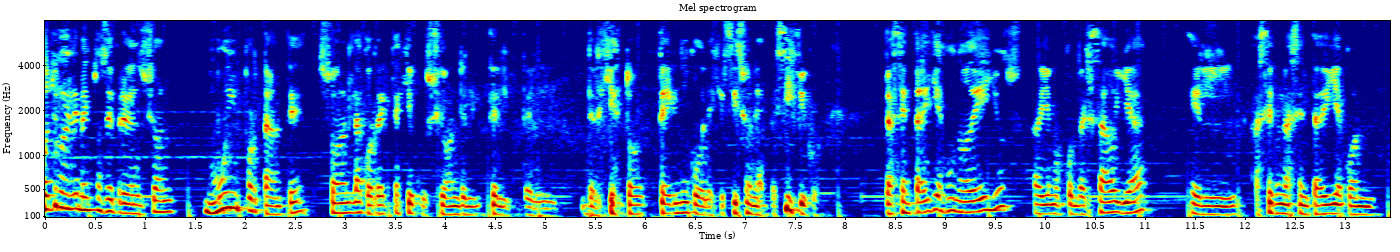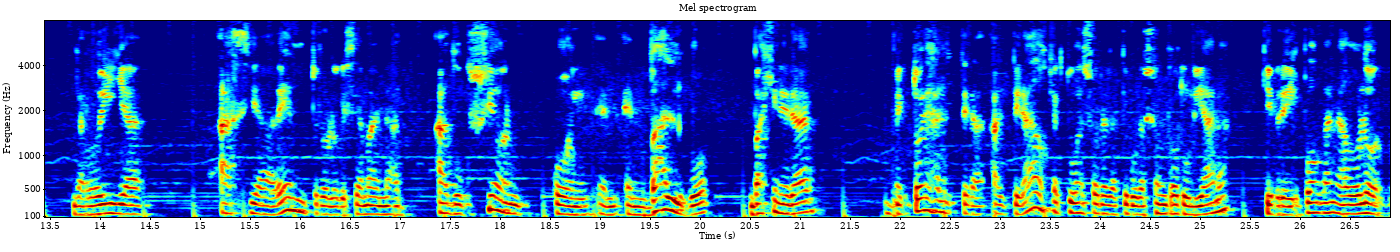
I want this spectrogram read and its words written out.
Otros elementos de prevención muy importantes son la correcta ejecución del, gesto técnico o del ejercicio en específico. La sentadilla es uno de ellos, habíamos conversado ya, el hacer una sentadilla con la rodilla hacia adentro, lo que se llama en aducción o en, valgo, va a generar vectores alterados que actúan sobre la articulación rotuliana que predispongan a dolor.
